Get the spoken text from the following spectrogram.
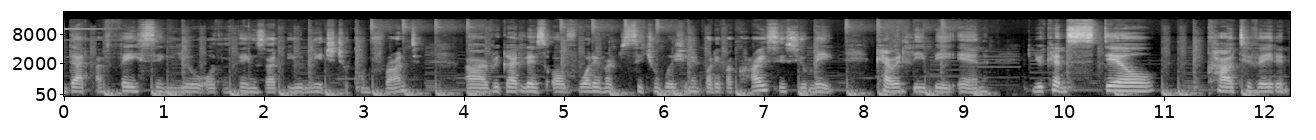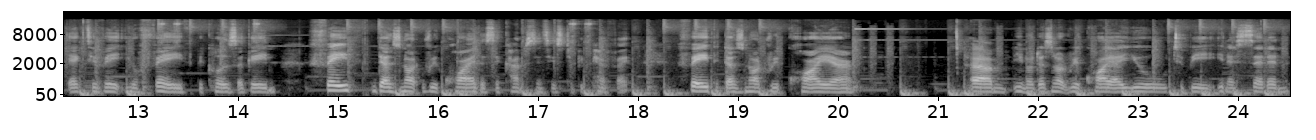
that are facing you or the things that you need to confront, uh, regardless of whatever situation and whatever crisis you may currently be in, you can still cultivate and activate your faith because, again, faith does not require the circumstances to be perfect. Faith does not require, um, you know, does not require you to be in a certain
